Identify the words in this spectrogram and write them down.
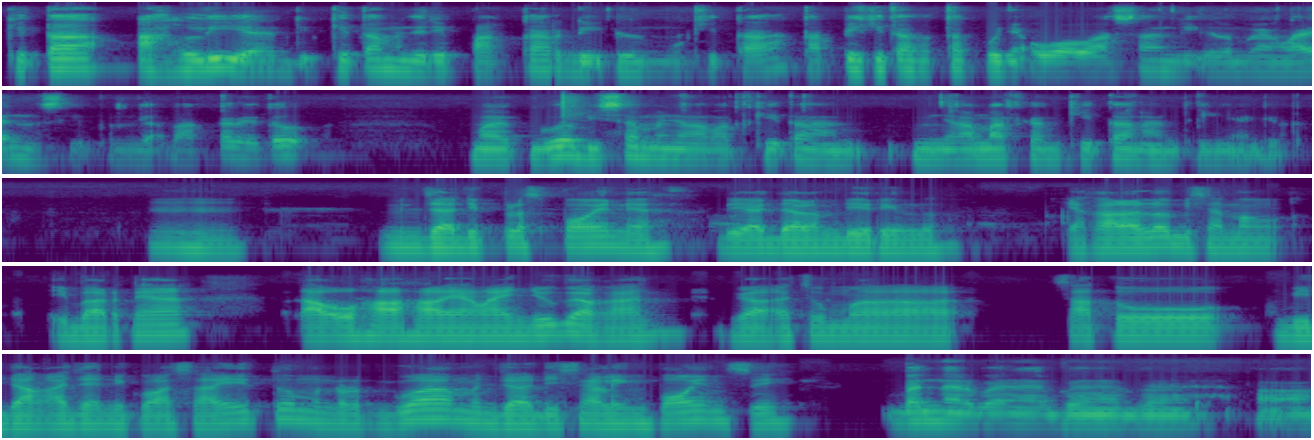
kita ahli ya kita menjadi pakar di ilmu kita tapi kita tetap punya wawasan di ilmu yang lain meskipun nggak pakar itu menurut gue bisa menyelamat kita menyelamatkan kita nantinya gitu Mhm. Menjadi plus point ya dia dalam diri lo. Ya kalau lo bisa meng, ibaratnya tahu hal-hal yang lain juga kan, nggak cuma satu bidang aja yang dikuasai itu menurut gua menjadi selling point sih. benar benar benar benar Oh.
